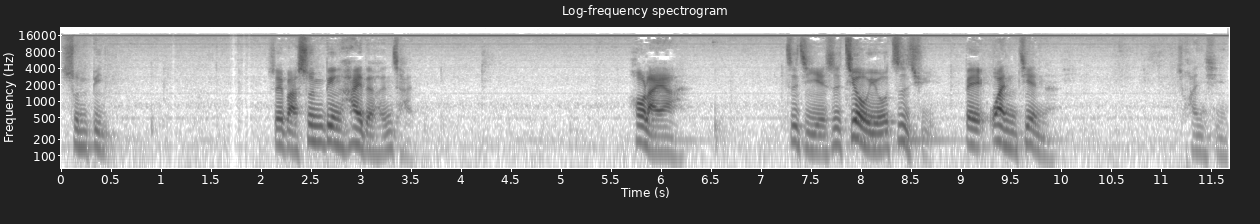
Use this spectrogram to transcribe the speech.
孙膑，所以把孙膑害得很惨。后来啊，自己也是咎由自取，被万箭呢穿心。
